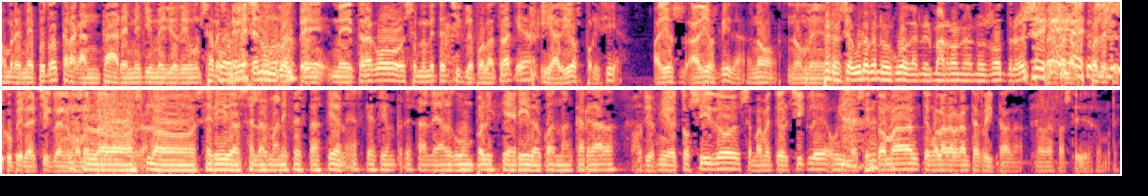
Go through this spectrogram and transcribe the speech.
Hombre, me puedo atragantar en medio y medio de un, ¿sabes? Por me meten un golpe, me trago, se me mete el chicle por la tráquea y adiós policía. Adiós, adiós vida. No, no me. Pero seguro que nos juegan el marrón a nosotros. Pero bueno, puedes escupir el chicle en el Son momento. los, cargar. los heridos en las manifestaciones, que siempre sale algún policía herido cuando han cargado. Oh, Dios mío, he tosido, se me ha metido el chicle, uy, me siento mal, tengo la garganta irritada. No me fastidies, hombre.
